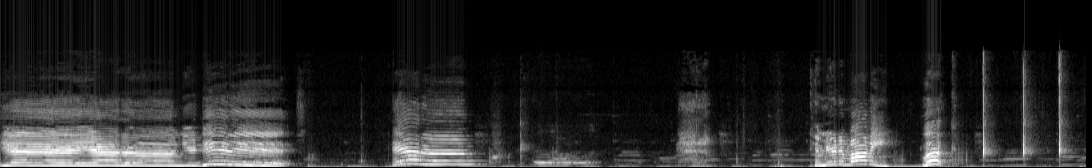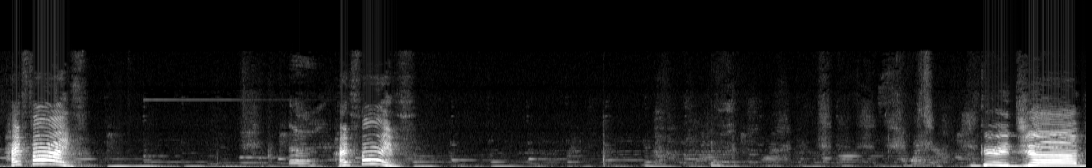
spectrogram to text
Yay, Adam, you did it. Adam. Adam. Come here to mommy. Look. High five. High five. Good job,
